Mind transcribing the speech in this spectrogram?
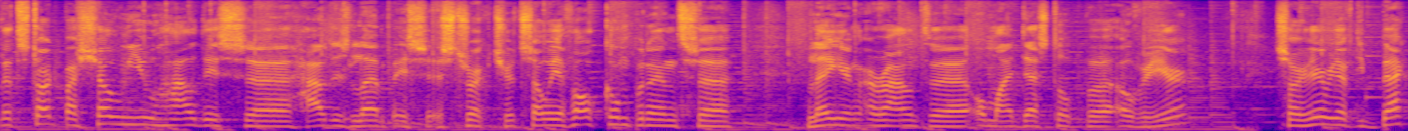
Let's start by showing you how this uh, how this lamp is uh, structured. So we have all components uh, laying around uh, on my desktop over here. So here we have the back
